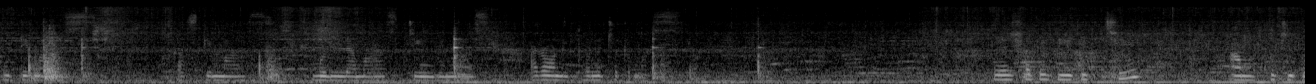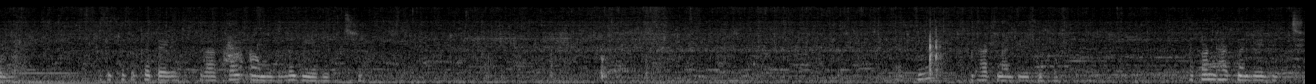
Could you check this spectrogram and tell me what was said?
পুঁটি মাছ। কাসকি মাছ মুল্লা মাছ, চিংড়ি মাছ আরও অনেক ধরনের ছোট মাছ এর সাথে দিয়ে দিচ্ছি আম কুচিগুলো ছোটো ছোটো কেটে রাখা আমগুলো দিয়ে দিচ্ছি। এখন ঢাকনা দিয়ে দেবো। এখন ঢাকনা দিয়ে দিচ্ছি।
